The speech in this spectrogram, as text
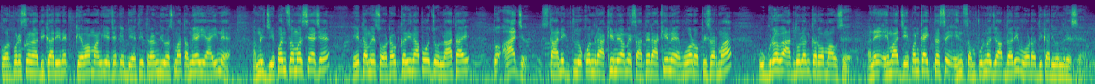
કોર્પોરેશન અધિકારીને કહેવા માંગીએ છીએ કે બેથી ત્રણ દિવસમાં તમે અહીં આવીને આમની જે પણ સમસ્યા છે એ તમે સોર્ટ આઉટ કરીને આપો. જો ના થાય, તો આજ સ્થાનિક લોકોને રાખીને, અમે સાથે રાખીને વોર્ડ ઓફિસરમાં ઉગ્ર આંદોલન કરવામાં આવશે. અને એમાં જે પણ કંઈક થશે, એની સંપૂર્ણ જવાબદારી વોર્ડ અધિકારીઓને રહેશે.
